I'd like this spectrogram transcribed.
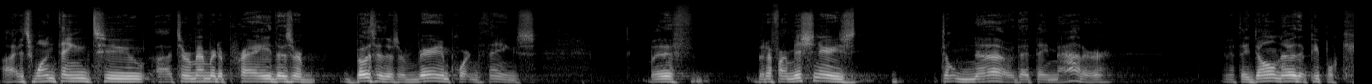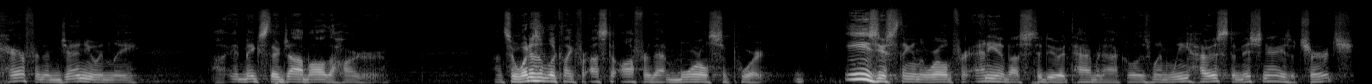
Uh, it's one thing to, uh, to remember to pray. Those are, both of those are very important things. But if, but if our missionaries don't know that they matter, and if they don't know that people care for them genuinely, uh, it makes their job all the harder. And so, what does it look like for us to offer that moral support? Easiest thing in the world for any of us to do at Tabernacle is when we host a missionary as a church,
